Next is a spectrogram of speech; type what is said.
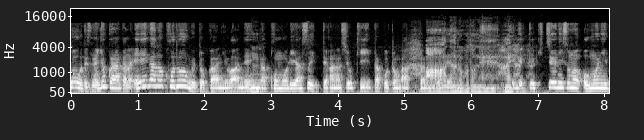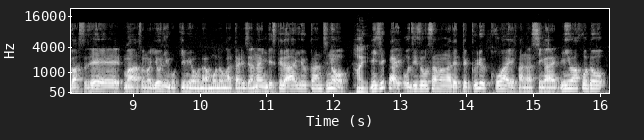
そうですね、よくなんかの映画の小道具とかには念がこもりやすいって話を聞いたことがあったので、うん、あなるほどね、はいはい、劇中にそのオムニバスで、まあ、その世にも奇妙な物語じゃないんですけど、ああいう感じの短いお地蔵様が出てくる怖い話が2話ほど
